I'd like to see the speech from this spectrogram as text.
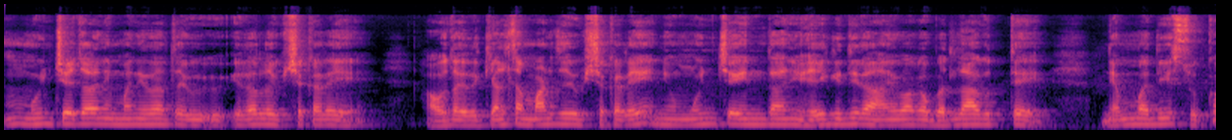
ಮುಂಚೆ ಥರ ನಿಮ್ಮ ಮನೆ ಇರೋಂಥ ಇರಲ್ಲ ವೀಕ್ಷಕರೇ. ಹೌದಾ? ಇದು ಕೆಲಸ ಮಾಡಿದ್ರೆ ವೀಕ್ಷಕರೇ. ನೀವು ಮುಂಚೆಯಿಂದ ನೀವು ಹೇಗಿದ್ದೀರಾ? ಇವಾಗ ಬದಲಾಗುತ್ತೆ. ನೆಮ್ಮದಿ, ಸುಖ,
